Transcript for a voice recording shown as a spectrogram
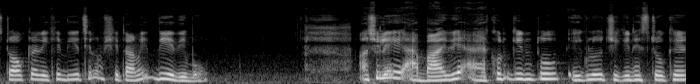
স্টকটা রেখে দিয়েছিলাম, সেটা আমি দিয়ে দিব। আসলে বাইরে এখন কিন্তু এগুলো চিকেন স্টোকের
